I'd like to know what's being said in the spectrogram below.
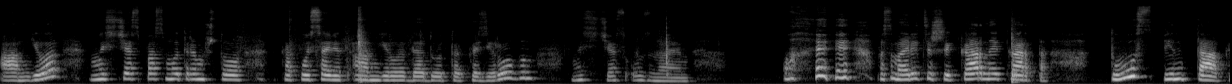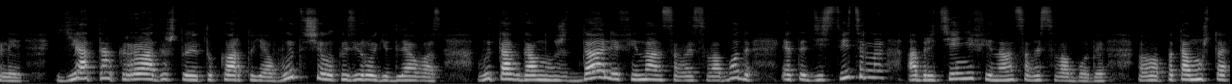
ангела. Мы сейчас посмотрим, что, какой совет ангелы дадут козерогам. Мы сейчас узнаем. Посмотрите, шикарная карта туз Пентаклей. Я так рада, что эту карту я вытащила, Козероги, для вас. Вы так давно ждали финансовой свободы. Это действительно обретение финансовой свободы, э, потому что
